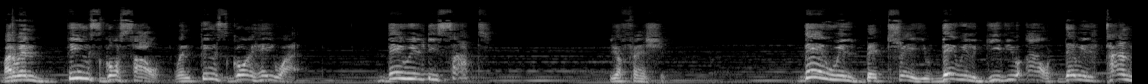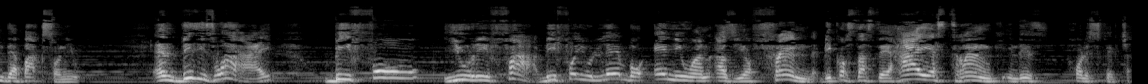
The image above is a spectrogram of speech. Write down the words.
But when things go south, when things go haywire, they will desert your friendship. They will betray you. They will give you out. They will turn their backs on you. And this is why before you refer, before you label anyone as your friend, because that's the highest rank in this Holy Scripture.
